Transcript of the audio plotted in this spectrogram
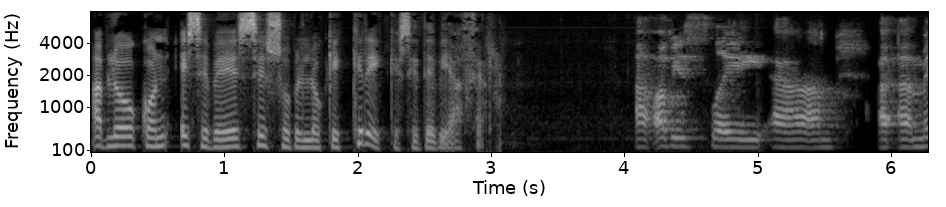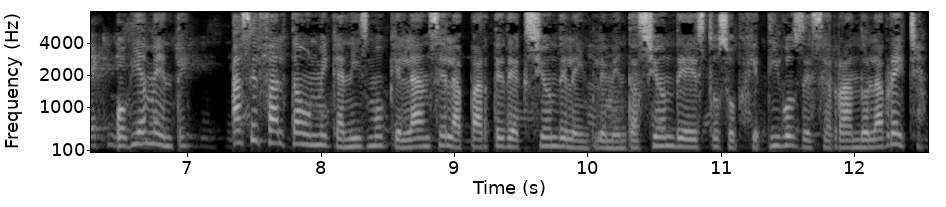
habló con SBS sobre lo que cree que se debe hacer. Um, Obviamente, hace falta un mecanismo que lance la parte de acción de la implementación de estos objetivos de cerrando la brecha,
